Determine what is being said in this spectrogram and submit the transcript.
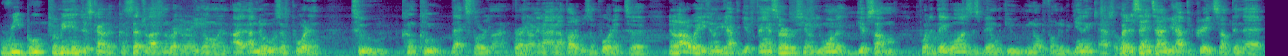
reboot For me, and just kind of conceptualizing the record early on, I, I knew it was important to conclude that storyline. Right. You know, and I, and I thought it was important to in a lot of ways, you know, you have to give fan service. You know, you want to give something for the day ones that's been with you, you know, from the beginning. Absolutely. But at the same time, you have to create something that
